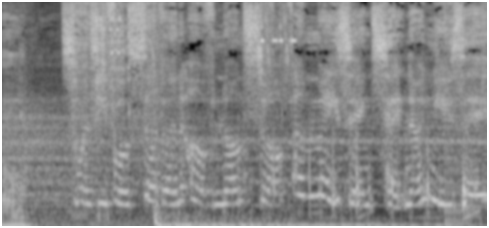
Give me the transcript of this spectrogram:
24 7 of non stop amazing techno music.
